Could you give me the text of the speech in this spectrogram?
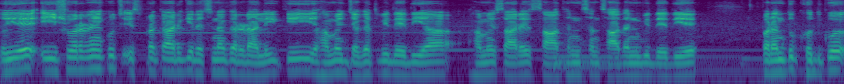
तो ये ईश्वर ने कुछ इस प्रकार की रचना कर डाली कि हमें जगत भी दे दिया, हमें सारे साधन, संसाधन भी दे दिए, परंतु खुद को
